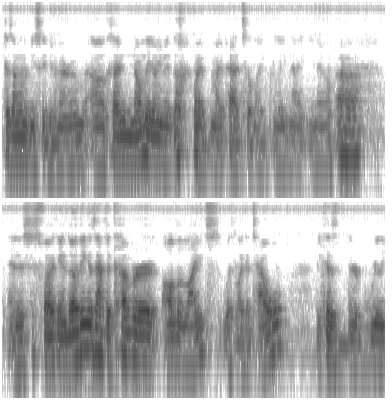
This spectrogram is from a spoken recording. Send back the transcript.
Because I'm gonna be sleeping in my room. Because I normally don't even go to my my pad till like late night, you know. Uh huh. And it's just fucking. The other thing is I have to cover all the lights with like a towel because they're really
